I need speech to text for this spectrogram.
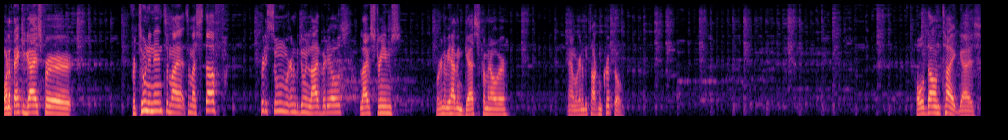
I want to thank you guys for for tuning in to my to my stuff. Pretty soon we're gonna be doing live videos, live streams. We're gonna be having guests coming over, and we're gonna be talking crypto. Hold down tight, guys.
